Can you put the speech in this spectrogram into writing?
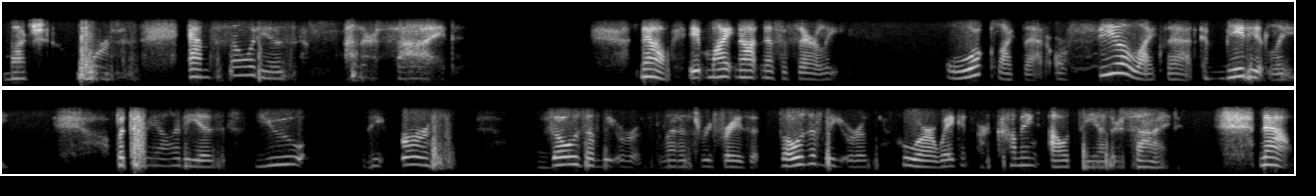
much worse. And so it is other side. Now, it might not necessarily look like that or feel like that immediately, but the reality is, you, the earth, those of the earth, let us rephrase it, those of the earth who are awakened are coming out the other side. Now,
